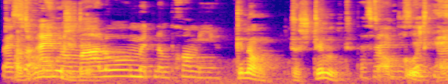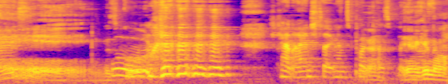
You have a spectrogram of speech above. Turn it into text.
Weißt ist du, ein gute Idee. Normalo mit einem Promi. Genau, das stimmt. Das ist wär auch eigentlich gut. echt nice. Ey, du bist Uh. gut. ich kann einsteigen ins podcast Ja, ja, genau.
